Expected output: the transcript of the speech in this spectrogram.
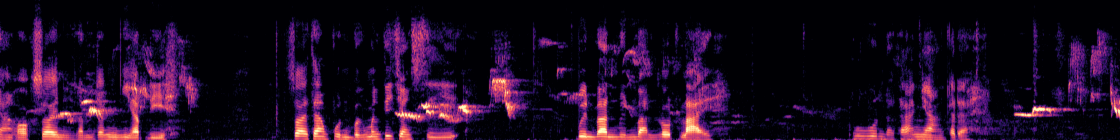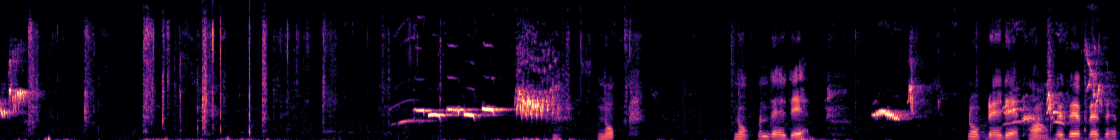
ย่างออกซอยนี่ลำดังเงียบดี ซอยทางปุ่นเบิงมันที่จังสีบืนบันบืนบันรถหลายพูนแต่ทางย่างก็ได้นก นกมันได้แดด นกได้แดดห้องแวบแวบแวบแวบ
